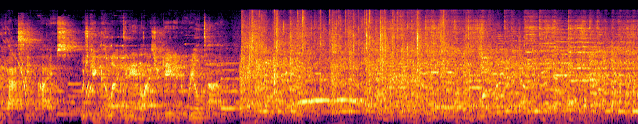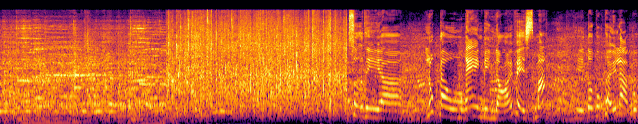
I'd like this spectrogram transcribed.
capacity pipes, which can collect and analyze your data in real time. Mình nói về Smart thì tôi cũng thấy là cũng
